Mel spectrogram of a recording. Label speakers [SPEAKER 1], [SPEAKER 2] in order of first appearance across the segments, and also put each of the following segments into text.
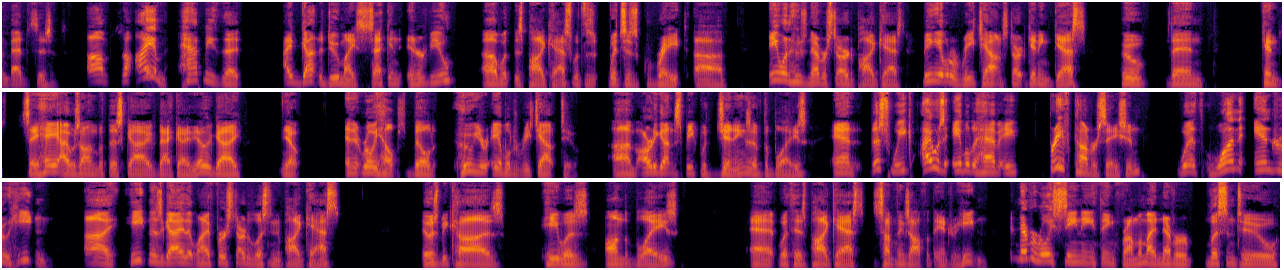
[SPEAKER 1] Bourbon and bad decisions. Um, so I am happy that I've gotten to do my second interview uh, with this podcast, which is which is great. Uh, anyone who's never started a podcast, being able to reach out and start getting guests who then can say, "Hey, I was on with this guy, that guy, the other guy," you know, and it really helps build who you're able to reach out to. I've already gotten to speak with Jennings of the Blaze, and this week I was able to have a brief conversation with one Andrew Heaton. Uh, Heaton is a guy that when I first started listening to podcasts, it was because he was on the Blaze at, with his podcast, Something's Off with Andrew Heaton. I'd never really seen anything from him. I'd never listened to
